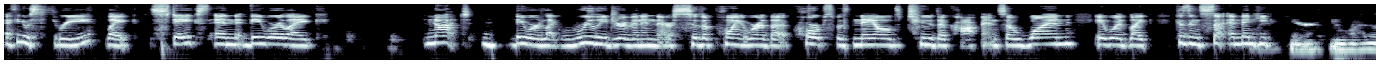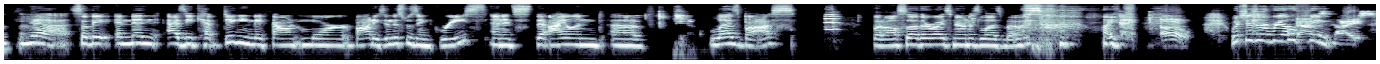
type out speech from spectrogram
i think it was three like stakes and they were like not they were like really driven in there to the point where the corpse was nailed to the coffin so one it would like because in so, and then he here. in one of the- yeah. So they, and then as he kept digging, they found more bodies. And this was in Greece, and it's the island of Lesbos, but also otherwise known as Lesbos. like, Oh, which is a real that's thing. nice.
